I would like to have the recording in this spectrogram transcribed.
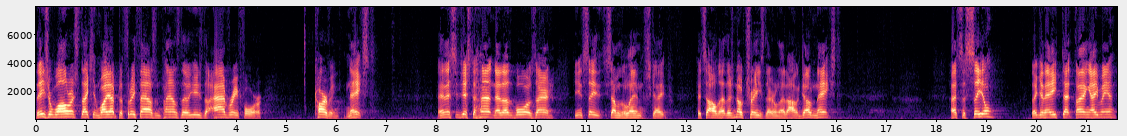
These are walrus. They can weigh up to 3,000 pounds. They'll use the ivory for carving. Next. And this is just a hunt, and that other boy is there. You can see some of the landscape. It's all that. There's no trees there on that island. Go next. That's a seal. They're going to eat that thing, amen?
